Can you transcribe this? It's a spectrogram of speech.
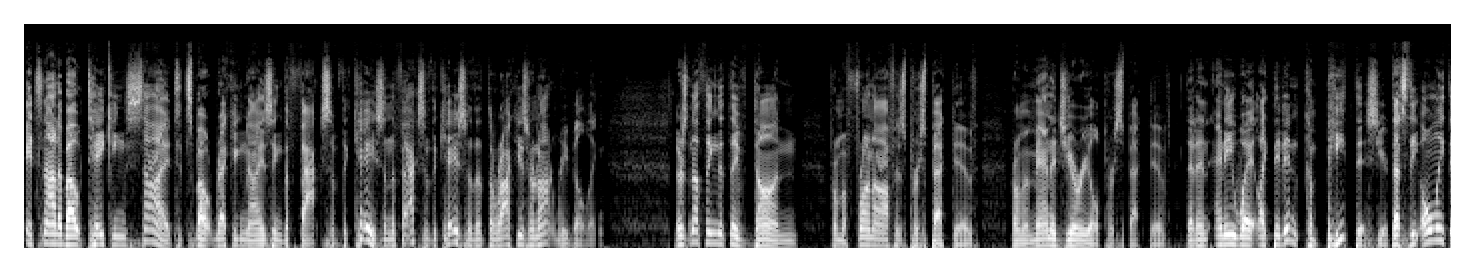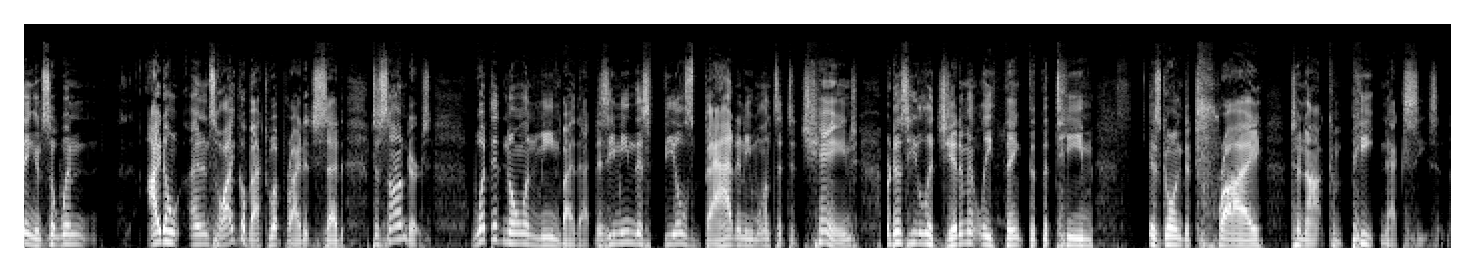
it's not about taking sides. It's about recognizing the facts of the case. And the facts of the case are that the Rockies are not rebuilding. There's nothing that they've done from a front office perspective, from a managerial perspective, that in any way, like they didn't compete this year. That's the only thing. And so when I don't, and so I go back to what Bridich said to Saunders. What did Nolan mean by that? Does he mean this feels bad and he wants it to change? Or does he legitimately think that the team is going to try to not compete next season?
